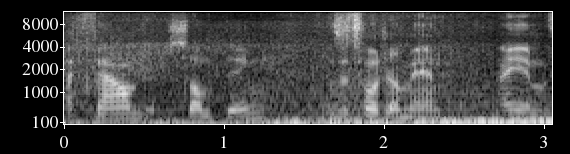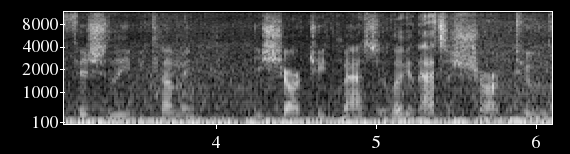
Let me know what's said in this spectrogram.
I found something. As I told y'all, man, I am officially becoming the shark tooth master. Look at that's a shark tooth.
